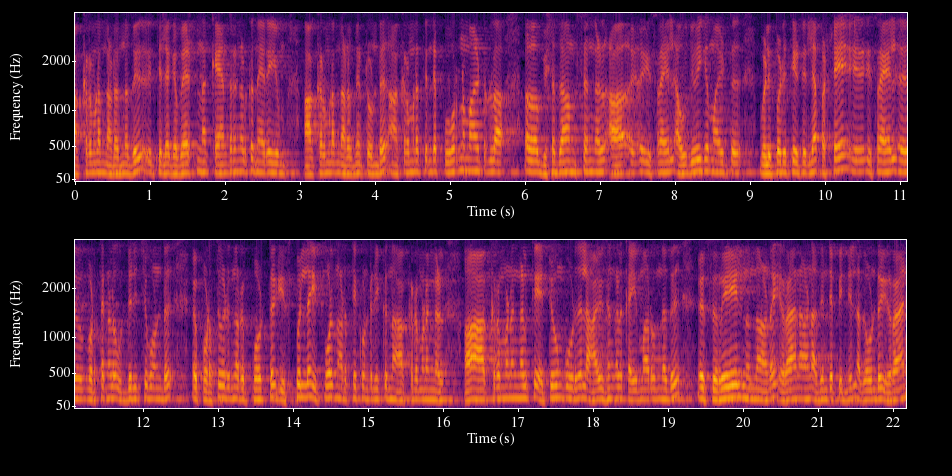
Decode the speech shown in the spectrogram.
ആക്രമണം നടന്നത്. ചില ഗവേഷണ കേന്ദ്രങ്ങൾക്ക് നേരെയും ആക്രമണം നടന്നിട്ടുണ്ട്. ആക്രമണത്തിന്റെ പൂർണമായിട്ടുള്ള വിശദാംശങ്ങൾ ഇസ്രായേൽ ഔദ്യോഗികമായിട്ട് വെളിപ്പെടുത്തിയിട്ടില്ല. പക്ഷേ ഇസ്രായേൽ വൃത്തങ്ങളെ ഉദ്ധരിച്ചുകൊണ്ട് പുറത്തുവിടുന്ന റിപ്പോർട്ട് ഇസ്ബുല്ല ഇപ്പോൾ നടത്തിക്കൊണ്ടിരിക്കുന്ന ആക്രമണങ്ങൾ. ആ ആക്രമണങ്ങൾക്ക് ഏറ്റവും കൂടുതൽ ആയുധങ്ങൾ കൈമാറുന്നത് സിറിയയിൽ നിന്നാണ്. ഇറാനാണ് അതിന്റെ പിന്നിൽ. അതുകൊണ്ട് ഇറാൻ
